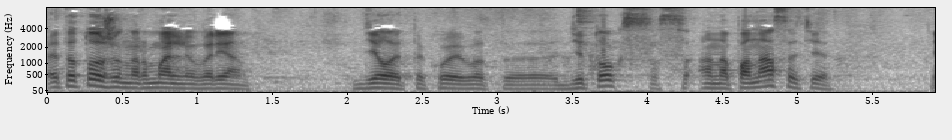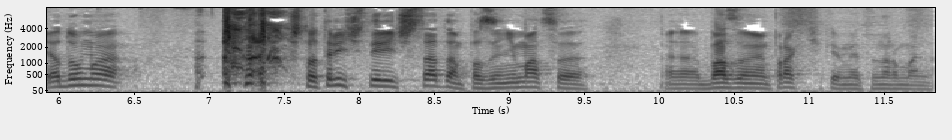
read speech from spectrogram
это тоже нормальный вариант. Делать такой вот э, детокс с анапанасати. Я думаю, что 3-4 часа там позаниматься э, базовыми практиками это нормально.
